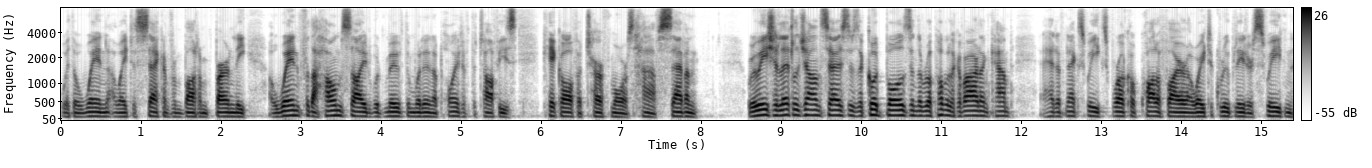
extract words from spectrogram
with a win away to second from bottom Burnley. A win for the home side would move them within a point of the Toffees. Kick off at Turf Moor's half seven. Ruesha Littlejohn says there's a good buzz in the Republic of Ireland camp ahead of next week's World Cup qualifier away to group leader Sweden.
